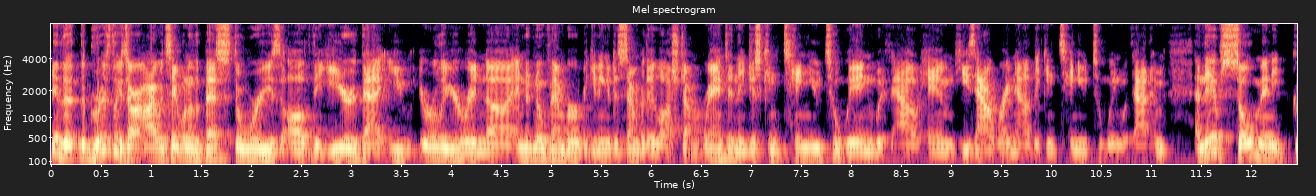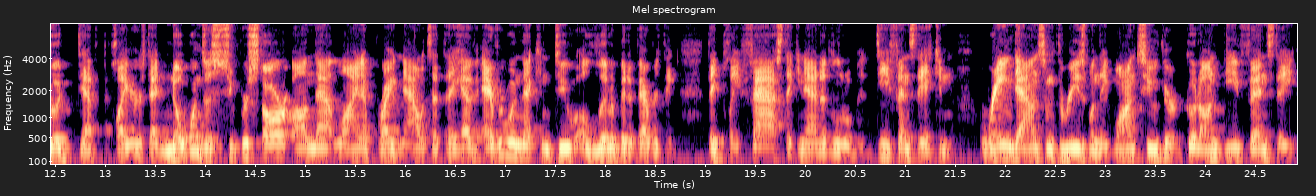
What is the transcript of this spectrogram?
Yeah, the, the Grizzlies are, I would say, one of the best stories of the year. That you earlier in uh, end of November, beginning of December, they lost Ja Morant, and they just continued to win without him. He's out right now. They continue to win without him, and they have so many good depth players that no one's a superstar on that lineup right now. It's that they have everyone that can do a little bit of everything. They play fast. They can add a little bit of defense. They can rain down some threes when they want to. They're good on defense. They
